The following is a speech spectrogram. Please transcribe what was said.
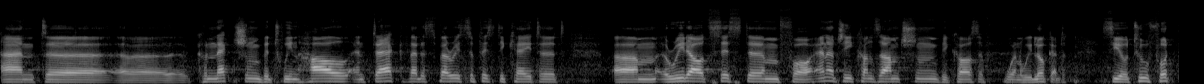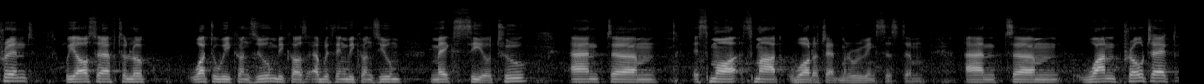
and uh, uh, connection between hull and deck that is very sophisticated. Um, a readout system for energy consumption, because if, when we look at CO2 footprint, we also have to look what do we consume, because everything we consume makes CO2 and um, a smart, smart water jet maneuvering system. And um, one project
